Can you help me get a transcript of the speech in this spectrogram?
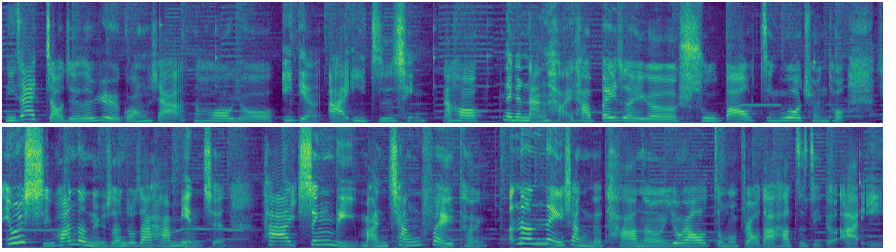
你在皎洁的月光下，然后有一点爱意之情，然后那个男孩他背着一个书包，紧握拳头，因为喜欢的女生就在他面前，他心里满腔沸腾。那内向的他呢，又要怎么表达他自己的爱意？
